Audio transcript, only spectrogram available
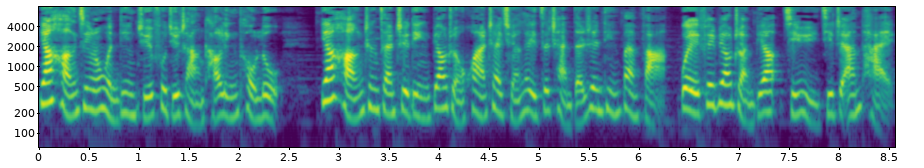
央行金融稳定局副局长陶林透露。央行正在制定标准化债权类资产的认定办法，为非标转标给予机制安排。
